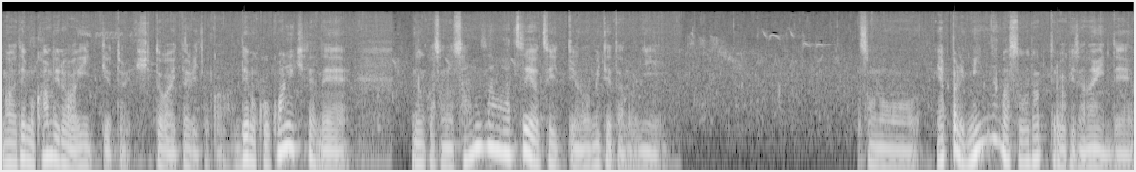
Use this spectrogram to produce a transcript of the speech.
まあでもカメラはいいって言った人がいたりとか、でもここに来てね、なんかその散々暑い暑いっていうのを見てたのに、その、やっぱりみんながそうなってるわけじゃないんで、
